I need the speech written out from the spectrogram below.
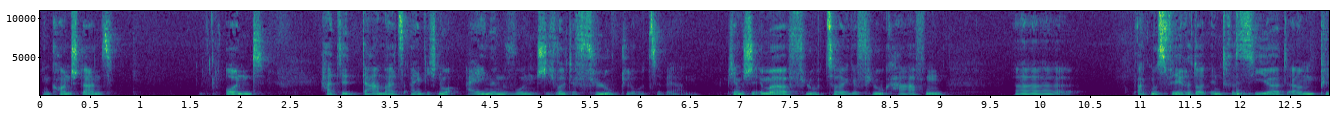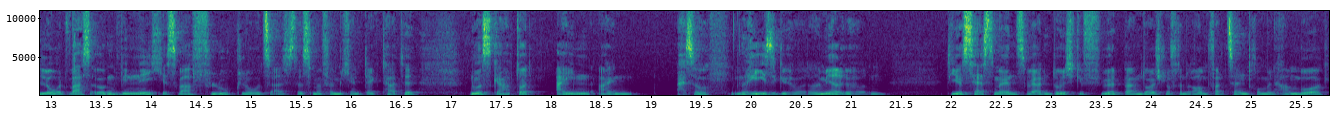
in Konstanz und hatte damals eigentlich nur einen Wunsch. Ich wollte Fluglotse werden. Mich haben schon immer Flugzeuge, Flughafen, äh, Atmosphäre dort interessiert. Ähm, Pilot war es irgendwie nicht, es war Fluglotse, als ich das mal für mich entdeckt hatte. Nur es gab dort ein, ein also eine riesige Hürde oder mehrere Hürden. Die Assessments werden durchgeführt beim Deutschen Luft- und Raumfahrtzentrum in Hamburg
